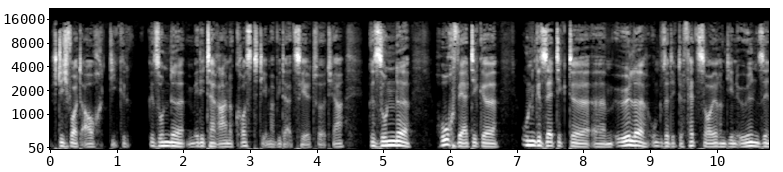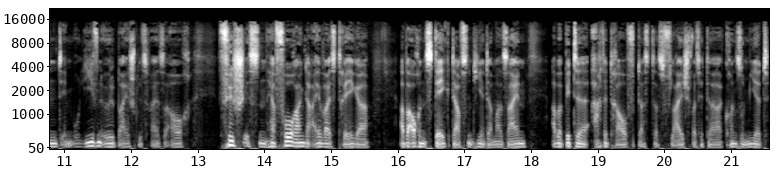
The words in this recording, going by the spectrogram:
Stichwort auch die gesunde mediterrane Kost, die immer wieder erzählt wird. Ja, gesunde, hochwertige ungesättigte ähm, Öle, ungesättigte Fettsäuren, die in Ölen sind, im Olivenöl beispielsweise auch. Fisch ist ein hervorragender Eiweißträger, aber auch ein Steak darf es nicht hier und da mal sein. Aber bitte achtet drauf, dass das Fleisch, was ihr da konsumiert,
